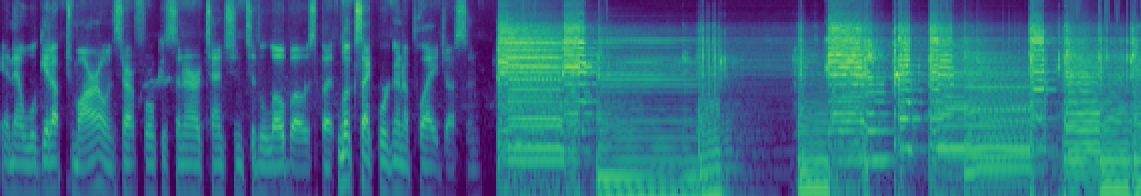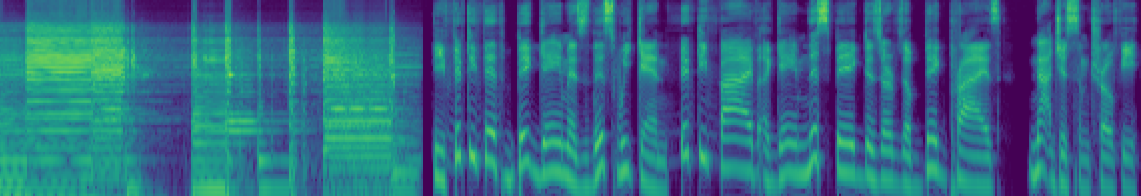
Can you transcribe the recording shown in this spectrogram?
and then we'll get up tomorrow and start focusing our attention to the Lobos. But looks like we're going to play, Justin. The 55th big game is this weekend. 55, a game this big deserves a big prize, not just some trophy.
